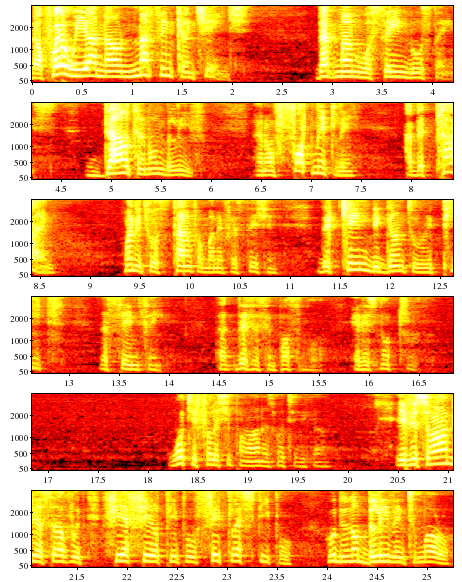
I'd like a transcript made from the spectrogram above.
That where we are now, nothing can change. That man was saying those things. Doubt and unbelief. And unfortunately, at the time, when it was time for manifestation, the king began to repeat the same thing. That this is impossible. It is not truth. What you fellowship around is what you become. If you surround yourself with fear-filled people, faithless people, who do not believe in tomorrow,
